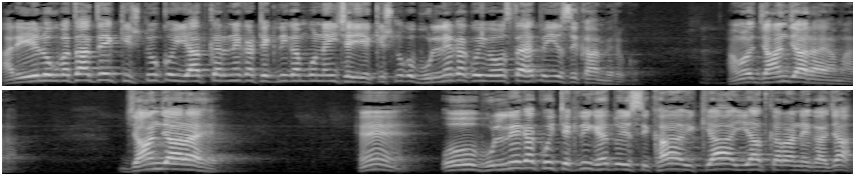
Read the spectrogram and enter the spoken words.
अरे ये लोग बताते कृष्ण को याद करने का टेक्निक हमको नहीं चाहिए। कृष्ण को भूलने का कोई व्यवस्था है तो ये सिखा मेरे को। हमारा जान जा रहा है हमारा। जान जा रहा है। हैं? वो भूलने का कोई टेक्निक है तो ये सिखा क्या याद कराने का? जा।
